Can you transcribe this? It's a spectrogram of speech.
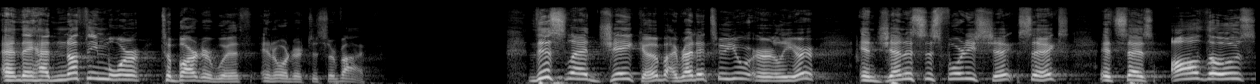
and they had nothing more to barter with in order to survive. This led Jacob, I read it to you earlier, in Genesis 46, it says, All those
